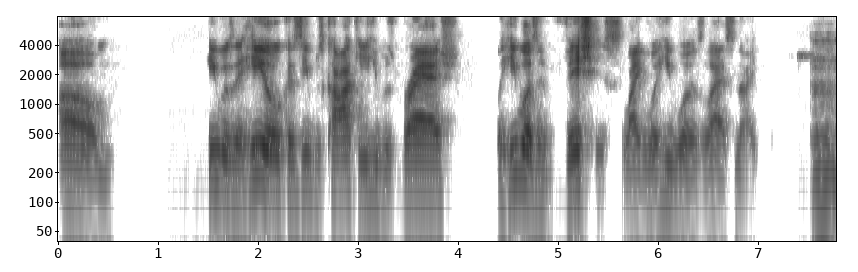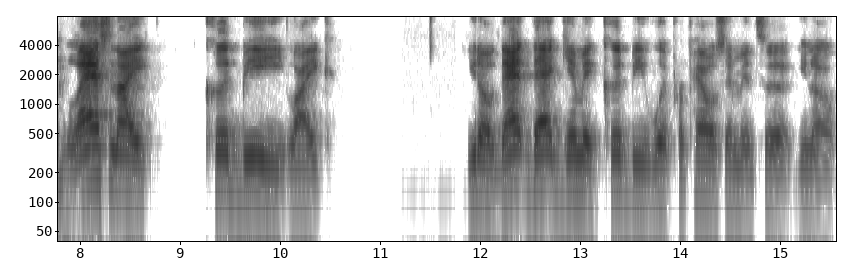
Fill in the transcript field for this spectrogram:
Um, he was a heel because he was cocky, he was brash, but he wasn't vicious like what he was last night. Mm. Last night could be like, you know, that that gimmick could be what propels him into, you know,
